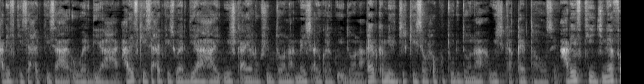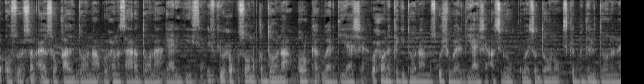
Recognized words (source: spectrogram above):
xariifkii saaxiibkiisa ahaa oo waardiya ahay xariifkii saaxiibkiis waardiya ahay wiishka ayaa lagu shidi doonaa meesha ayuu kala go'i doonaa. Qayb ka mida jirkiisa wuxuu ku tuuri doonaa wiishka qaybta hoose. Xariifkii jenefer oo suuxsan ayuu soo qaadi doonaa wuxuuna saara doonaa gaarigiisa. Xariifkii wuxuu ku soo noqon doonaa qolka waardiyaasha wuxuuna doonaa musqusha waardiyaasha asigoo qubaysan doono iska bedeli doonana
